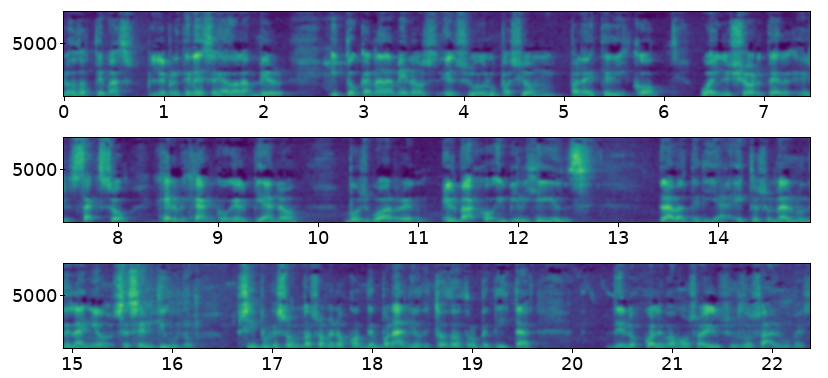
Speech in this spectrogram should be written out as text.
Los dos temas le pertenecen a Dolan Beer y toca nada menos en su agrupación para este disco Wayne Shorter, el saxo, Herbie Hancock, el piano, Bush Warren, el bajo y Bill Higgins, la batería. Esto es un álbum del año 61. Sí, porque son más o menos contemporáneos estos dos trompetistas de los cuales vamos a oír sus dos álbumes.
